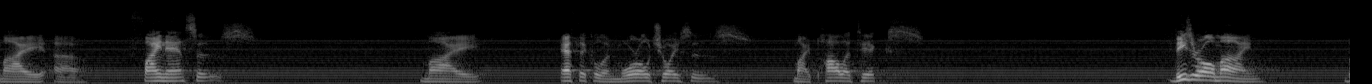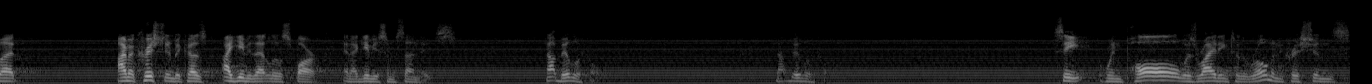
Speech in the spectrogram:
my uh, finances, my ethical and moral choices, my politics. These are all mine, but I'm a Christian because I give you that little spark and I give you some Sundays. Not biblical. Not biblical. See, when Paul was writing to the Roman Christians,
